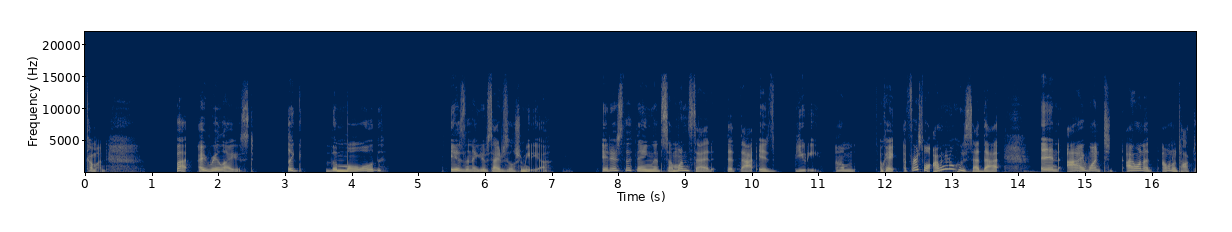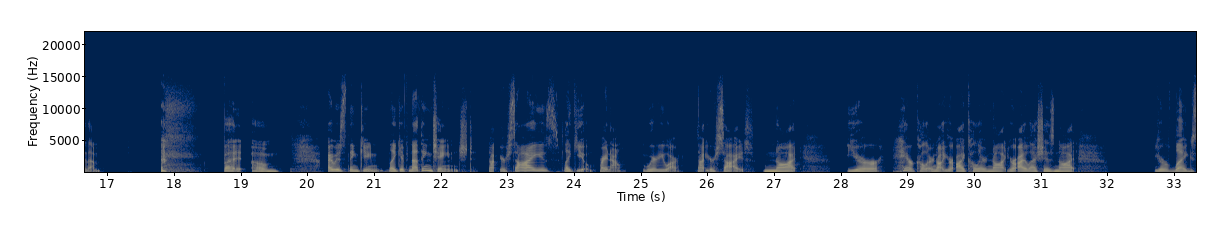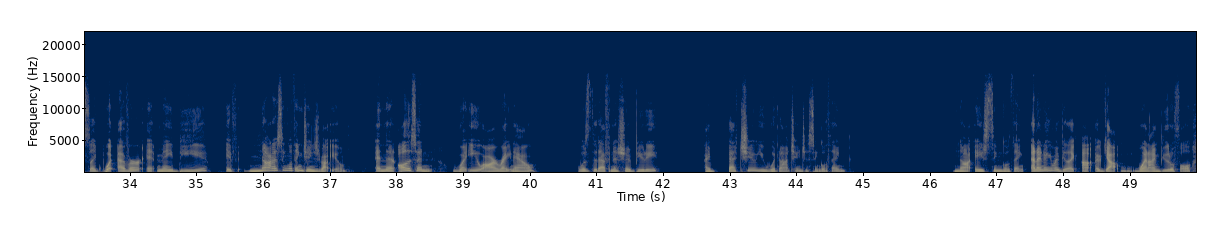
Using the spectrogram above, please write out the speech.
come on. But I realized, like, the mold is the negative side of social media. It is the thing that someone said that that is beauty. Um, okay, first of all, I want to know who said that, and I want to, I want to, I want to talk to them. but um, I was thinking, like, if nothing changed, not your size, like you right now, where you are, not your size, not your hair color, not your eye color, not your eyelashes, not your legs, like whatever it may be, if not a single thing changed about you, and then all of a sudden what you are right now was the definition of beauty, I bet you you would not change a single thing. Not a single thing. And I know you might be like, uh, yeah, when I'm beautiful.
